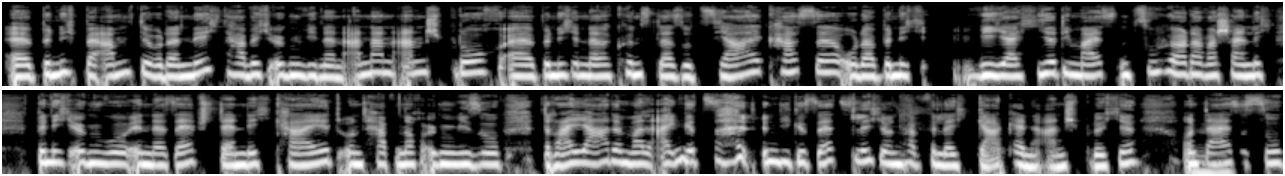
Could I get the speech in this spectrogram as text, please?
Äh, bin ich Beamte oder nicht? Habe ich irgendwie einen anderen Anspruch? Äh, bin ich in der Künstlersozialkasse oder bin ich, wie ja hier die meisten Zuhörer wahrscheinlich, bin ich irgendwo in der Selbstständigkeit und habe noch irgendwie so drei Jahre mal eingezahlt in die gesetzliche und habe vielleicht gar keine Ansprüche. Und mhm. da ist es so,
